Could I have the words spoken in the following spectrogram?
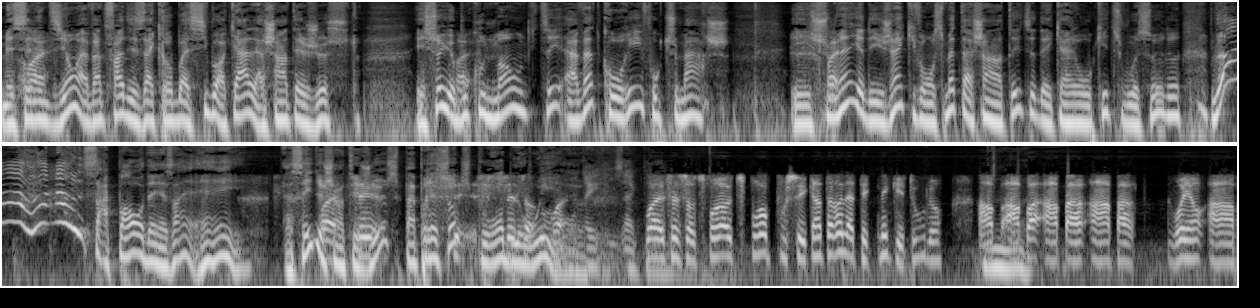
Mais Céline Ouais. Dion, avant de faire des acrobaties vocales, elle chantait juste. Et ça, il y a beaucoup de monde. Tu sais, avant de courir, il faut que tu marches. Et souvent, il y a des gens qui vont se mettre à chanter, tu sais, des karaokés, tu vois ça, là. Ah, ah, ça part dans les airs. Hey, essaye de Ouais, chanter juste, puis après ça, tu pourras blower. ouais. là. Ouais, c'est ça. Tu pourras, tu pourras pousser. Quand tu auras la technique et tout, là, en, en, par- en, par- en par- voyons, en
